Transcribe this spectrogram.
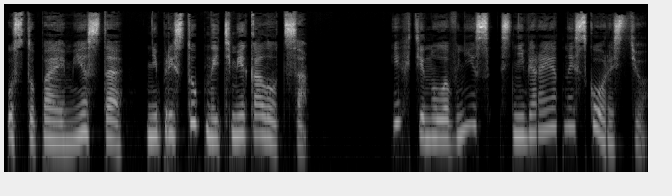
уступая место неприступной тьме колодца. Их тянуло вниз с невероятной скоростью.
